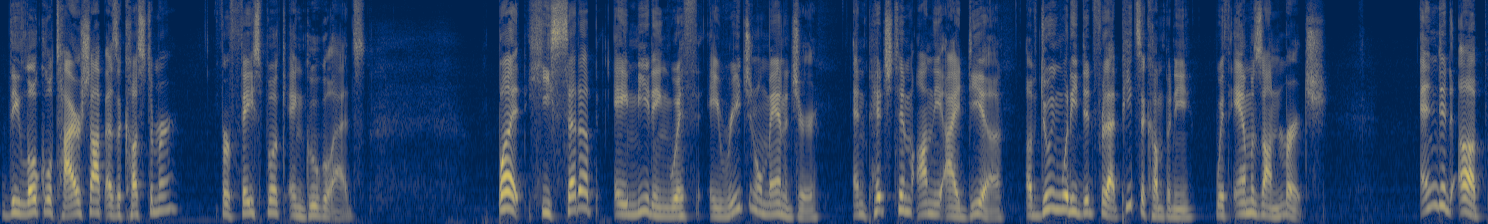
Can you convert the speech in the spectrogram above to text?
the local tire shop as a customer for Facebook and Google ads. But he set up a meeting with a regional manager and pitched him on the idea of doing what he did for that pizza company with Amazon merch. Ended up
